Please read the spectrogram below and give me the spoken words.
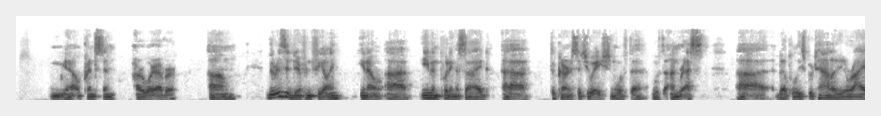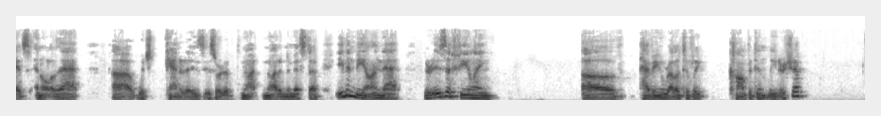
you know Princeton or wherever. Um, there is a different feeling, you know. Uh, even putting aside uh, the current situation with the with the unrest, uh, the police brutality, the riots, and all of that, uh, which Canada is, is sort of not not in the midst of. Even beyond that, there is a feeling of having relatively competent leadership.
